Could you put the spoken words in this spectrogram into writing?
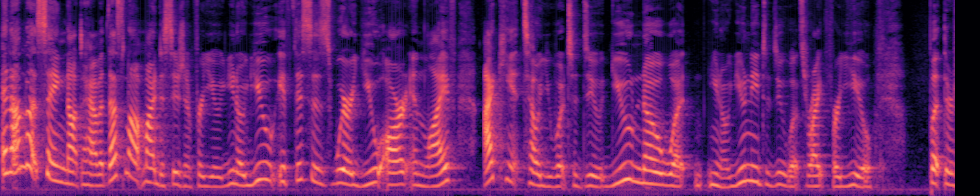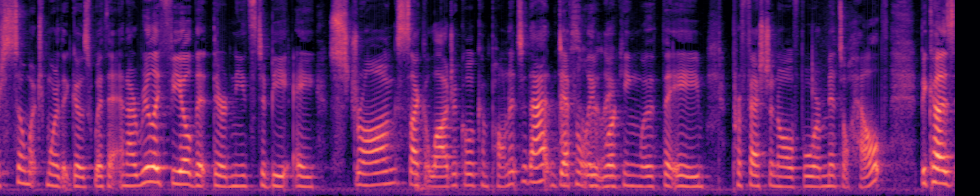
and I'm not saying not to have it. That's not my decision for you. You know, you, if this is where you are in life, I can't tell you what to do. You know what, you know, you need to do what's right for you. But there's so much more that goes with it. And I really feel that there needs to be a strong psychological component to that. Definitely Absolutely. working with a professional for mental health because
